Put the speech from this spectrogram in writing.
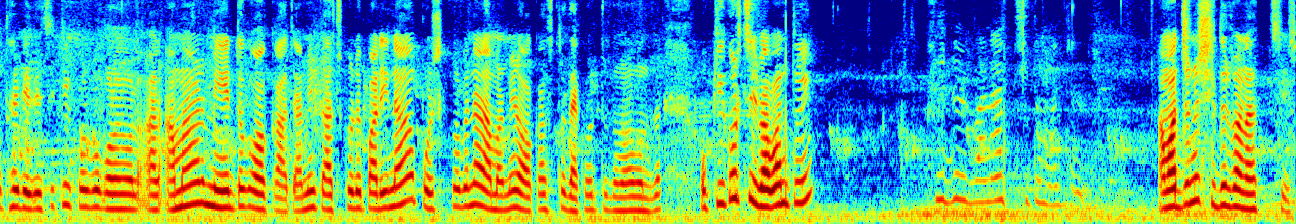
কোথায় বেঁধেছে কী করব গরমে বলো? আর আমার মেয়ের তো অকাজ আমি কাজ করে পারি না পরিষ্কার করবে না আর আমার মেয়ের অকাজটা দেখো একটু তোমার বন্ধুরা। ও কী করছিস বাবান তুই? বানাচ্ছি তোমার জন্য। আমার জন্য সিঁদুর বানাচ্ছিস?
